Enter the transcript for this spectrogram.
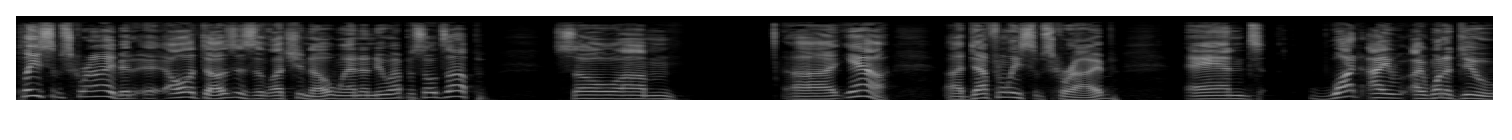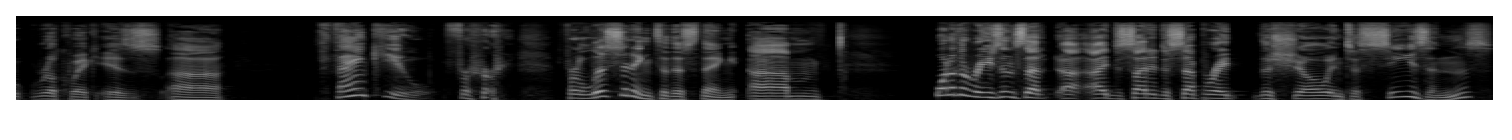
please subscribe. It, it, all it does is it lets you know when a new episode's up. So, um, uh, yeah, uh, definitely subscribe. And what I, I want to do real quick is uh, thank you for for listening to this thing. Um, one of the reasons that uh, I decided to separate the show into seasons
